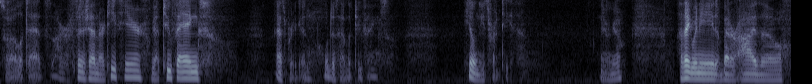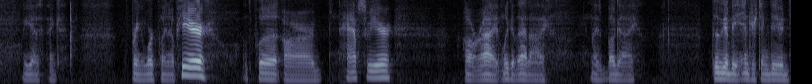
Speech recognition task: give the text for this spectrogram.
So let's add our finish adding our teeth here. We got two fangs. That's pretty good. We'll just have the two fangs. He only needs front teeth. There we go. I think we need a better eye though. What do you guys think? Bring the work plane up here. Let's put our half sphere. All right, look at that eye. Nice bug eye. This is gonna be an interesting dude.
